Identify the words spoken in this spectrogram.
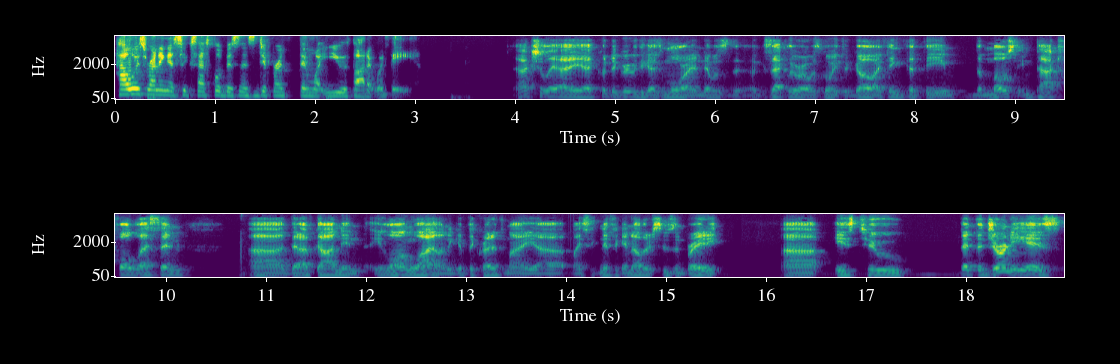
how is running a successful business different than what you thought it would be? Actually, I, I, couldn't agree with you guys more, and that was the, exactly where I was going to go. I think that the the most impactful lesson uh, that I've gotten in a long while, and I give the credit to my uh, my significant other, Susan Brady, uh, is to that the journey is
